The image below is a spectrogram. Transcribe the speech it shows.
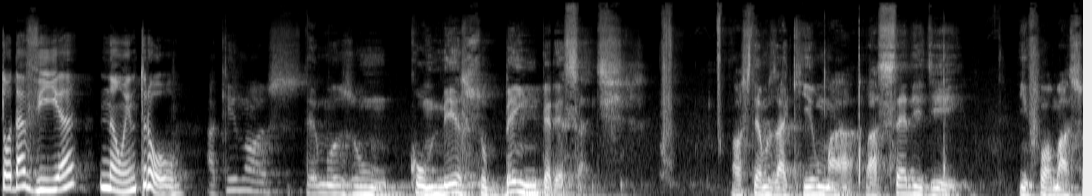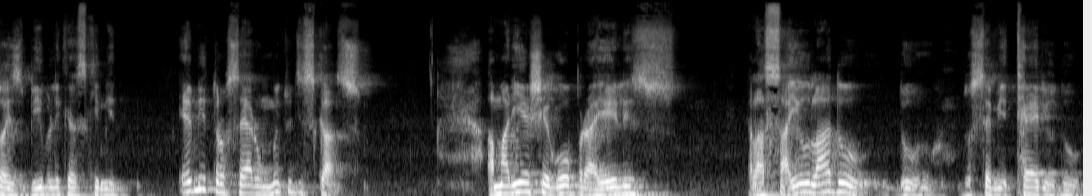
todavia não entrou. Aqui nós temos um começo bem interessante. Nós temos aqui uma, uma série de informações bíblicas que me, me trouxeram muito descanso. A Maria chegou para eles, ela saiu lá do, do, do cemitério, do,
